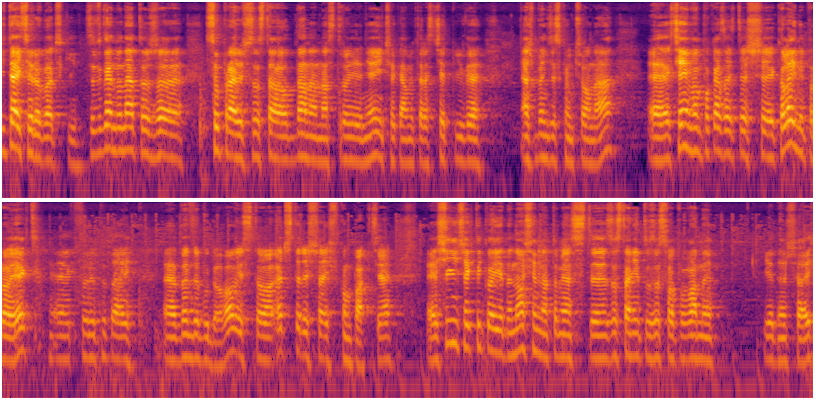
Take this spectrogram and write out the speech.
Witajcie robaczki. Ze względu na to, że Supra już została oddana na strojenie i czekamy teraz cierpliwie, aż będzie skończona. E, chciałem Wam pokazać też e, kolejny projekt, e, który tutaj e, będę budował. Jest to E46 w kompakcie. E, silniczek tylko 1.8, natomiast e, zostanie tu zesłapowany 1.6.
